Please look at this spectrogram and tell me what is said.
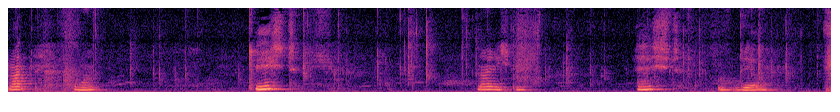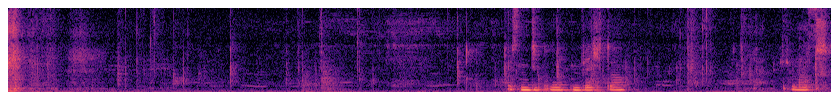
Mann, guck mal. Echt? Nein, ich nicht. Echt? Wer? Das sind die guten Wächter. Das.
